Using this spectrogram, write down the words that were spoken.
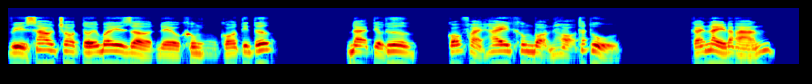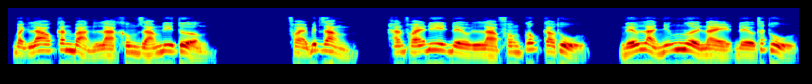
vì sao cho tới bây giờ đều không có tin tức. Đại tiểu thư, có phải hay không bọn họ thất thủ? Cái này đáp án, Bạch Lao căn bản là không dám đi tưởng. Phải biết rằng, hắn phái đi đều là phong cốc cao thủ, nếu là những người này đều thất thủ,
